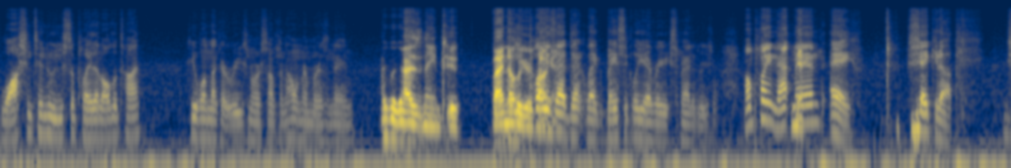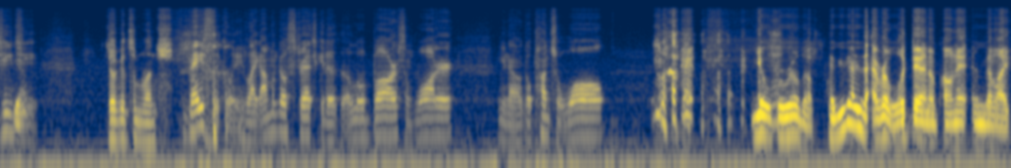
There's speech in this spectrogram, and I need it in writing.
Washington who used to play that all the time? He won like a regional or something. I don't remember his name. I forgot his name too, but I know But who he you're playing. plays talking. that deck like basically every expanded regional. If I'm playing that Yeah. man, hey, shake it up, GG. Yeah. Go get some lunch. basically like i'm gonna go stretch get a, a little bar some water you know go punch a wall Yo, for real though, have you guys ever looked at an opponent and been like,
